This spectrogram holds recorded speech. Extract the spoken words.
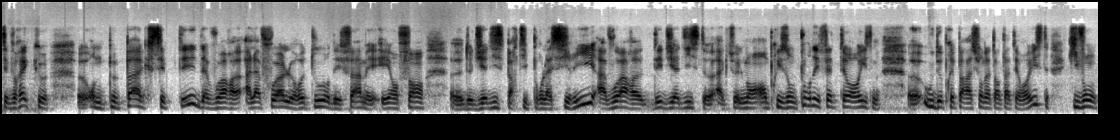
C'est vrai qu'on euh, ne peut pas accepter d'avoir euh, à la fois le retour des femmes et, enfants euh, de djihadistes partis pour la Syrie, avoir des djihadistes actuellement en prison pour des faits de terrorisme ou de préparation d'attentats terroristes qui vont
